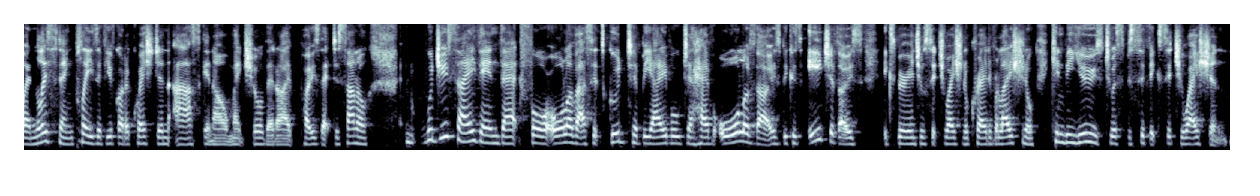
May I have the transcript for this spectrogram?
and listening, please, if you've got a question, ask and I'll make sure that I pose that to Sunil. Would you say then that for all of us, it's good to be able to have all of those because each of those experiential, situational, creative, relational can be used to a specific situation?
